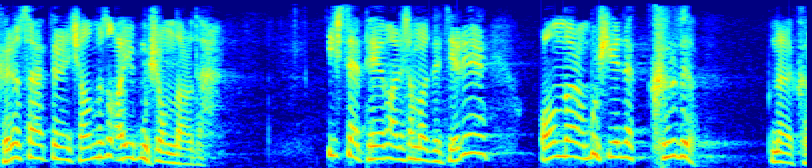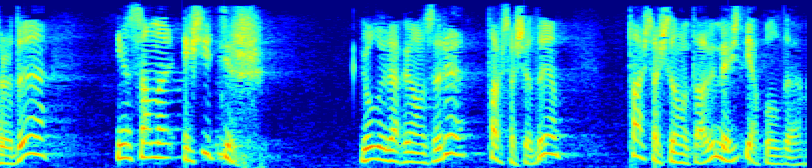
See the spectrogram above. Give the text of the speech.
Köle sahiplerinin çalması ayıpmış onlarda. İşte Peygamber Aleyhisselam Hazretleri onların bu şeyini kırdı. Bunları kırdı. İnsanlar eşittir. Yoluyla Peygamber'i taş taşıdı. Taş taşıdığında tabi meşrit yapıldı.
